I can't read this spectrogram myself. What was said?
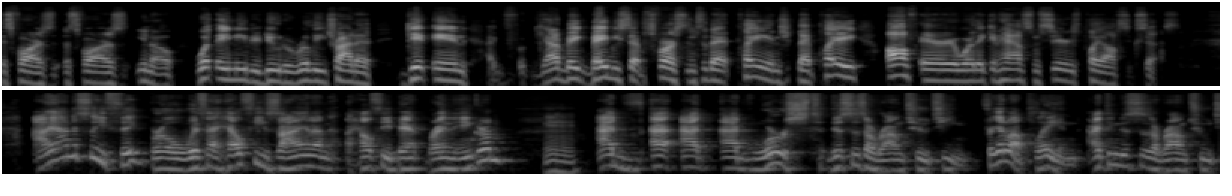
as far as as far as you know what they need to do to really try to get in got to make baby steps first into that play in that play off area where they can have some serious playoff success. I honestly think bro with a healthy zion and a healthy brandon ingram mm-hmm. at, at, at at worst this is a round two team. Forget about playing. I think this is a round two team.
